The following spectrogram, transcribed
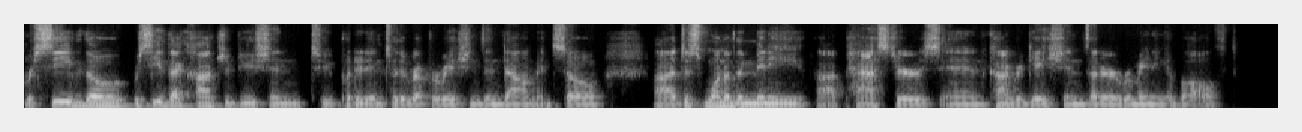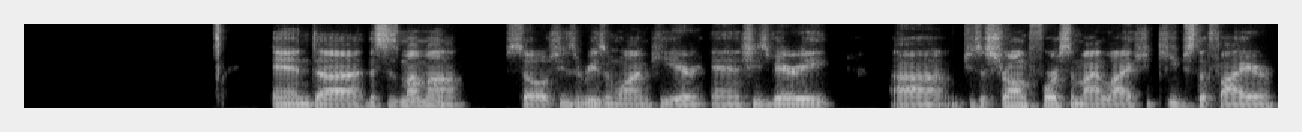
receive though receive that contribution to put it into the reparations endowment. So, uh, just one of the many uh, pastors and congregations that are remaining involved. And uh, this is my mom. So she's the reason why I'm here. And she's very, um, she's a strong force in my life. She keeps the fire.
